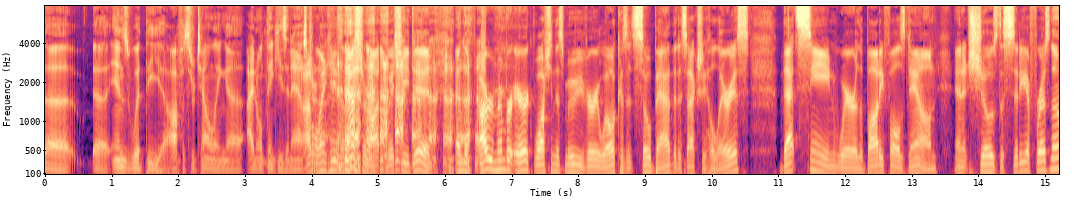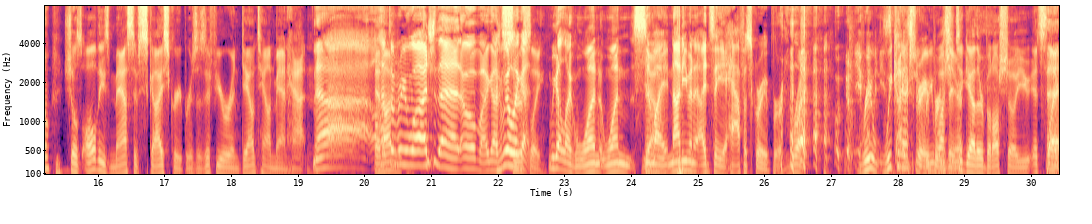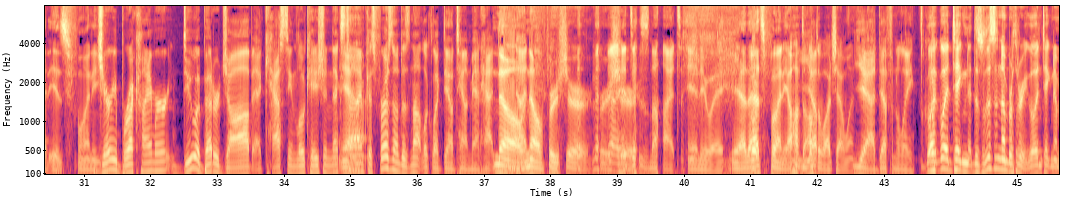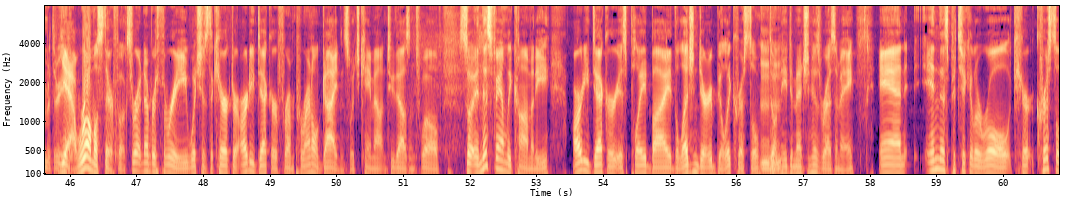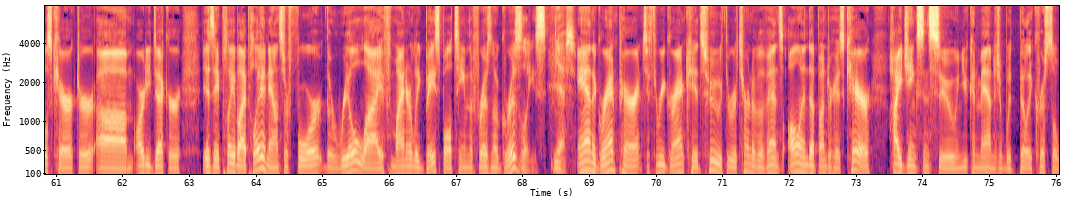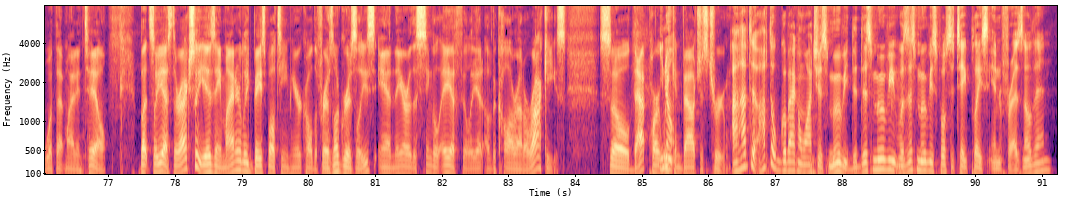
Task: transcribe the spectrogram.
uh, ends with the uh, officer telling, uh, "I don't think he's an astronaut." I don't think he's an astronaut, which he did. And the, I remember Eric watching this movie very well because it's so bad that it's actually hilarious. That scene where the body falls down and it shows the city of Fresno shows all these massive skyscrapers as if you were in downtown Manhattan. Ah, I'll And have to I'm- rewatch that. Oh my gosh, we Seriously. got we got like one one semi, Yeah. not even I'd say half a scraper. Right. Re- any we can actually skyscrapers rewatch here. it together, but I'll show you. It's That like is funny. Jerry Bruckheimer do a better job at casting location next Yeah. time because Fresno does not look like downtown Manhattan. no, None. no, for sure, for sure. it does not. Anyway, yeah, that's funny. I'll have to I'll have to watch that one. Yeah, definitely. Go ahead, go ahead and take this. This is number three. Go ahead and take number three. Yeah, we're almost there, folks. We're at number three, which is the character Artie Decker from Parental Guidance, which came out in 2012. So, in this family comedy, Artie Decker is played by the legendary Billy Crystal. Don't need to mention his resume. And in this particular role, Car- Crystal's character, um, Artie Decker, is a play by play announcer for the real life minor league baseball team, the Fresno Grizzlies. Yes. And the grandparent to three grandkids who, through a turn of events, all end up under his care. Hijinks ensue, and you can manage with Billy Crystal what that might entail. But so, yes, there actually is a minor league baseball team here called the Fresno Grizzlies, and they are the single A affiliate of the Colorado Rockies. So that part You we can vouch is true. I'll have to I'll have to go back and watch this movie. Did this movie was this movie supposed to take place in Fresno then?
